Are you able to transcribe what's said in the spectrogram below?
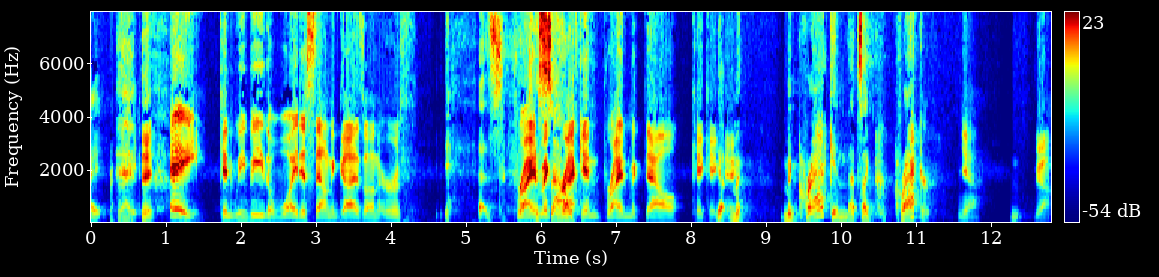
Right, right. hey, can we be the whitest sounding guys on earth? Yes. Brian The South. McCracken, Brian McDowell, KKK. Yeah, M- McCracken. That's like cracker. yeah, yeah.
